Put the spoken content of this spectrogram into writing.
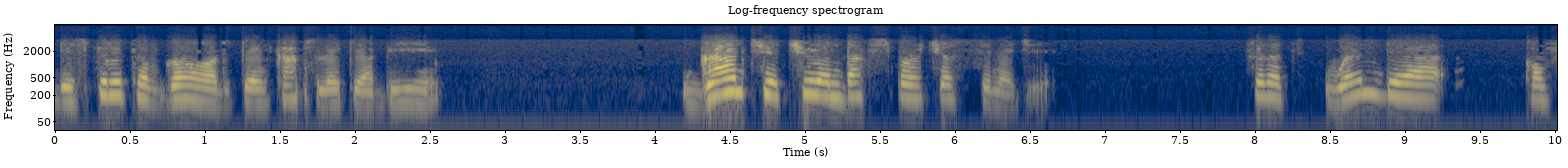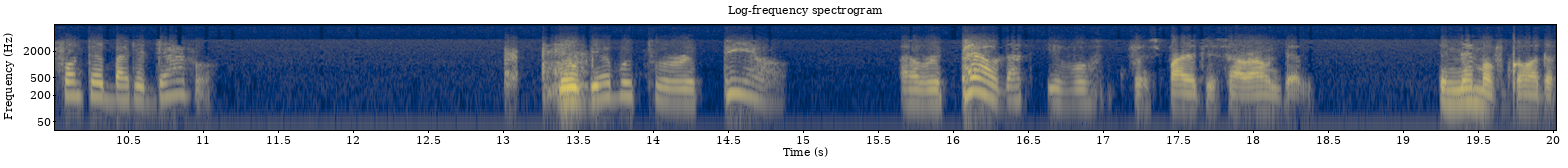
the Spirit of God to encapsulate their being. Grant your children that spiritual synergy so that when they are confronted by the devil, they'll be able to repel and repel that evil prosperities around them. In the name of God the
